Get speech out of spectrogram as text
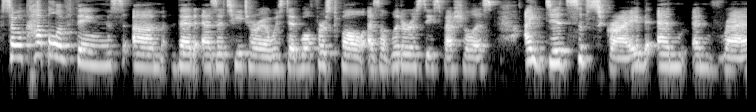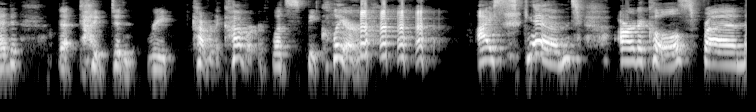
So, a couple of things um, that as a teacher I always did. Well, first of all, as a literacy specialist, I did subscribe and and read that I didn't read cover to cover. Let's be clear. I skimmed articles from,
